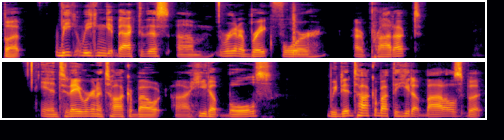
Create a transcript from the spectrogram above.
but we, we can get back to this. Um, we're going to break for our product. And today we're going to talk about uh, heat up bowls. We did talk about the heat up bottles, but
